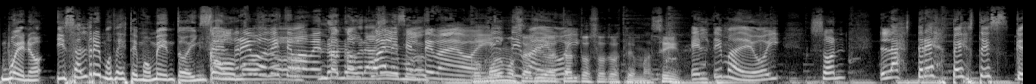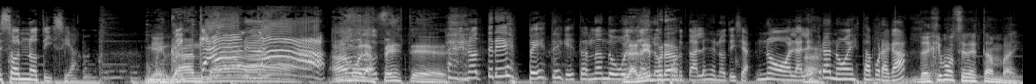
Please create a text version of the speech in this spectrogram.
Bueno, y saldremos de este momento incómodo. Saldremos de este momento Lo con cuál es el tema de hoy. Como el hemos tema salido de tantos otros temas, sí. El tema de hoy son las tres pestes que son noticia. Me Bien. encanta. encanta! Amo No las pestes. Sino tres pestes que están dando vueltas ¿La en los portales de noticias. No, la Ah. lepra no está por acá. Dejemos en stand-by.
